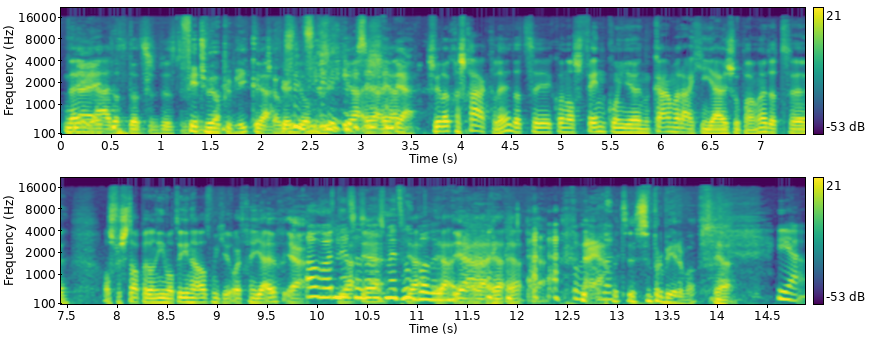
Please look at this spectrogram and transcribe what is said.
nee, ja, dat, dat, dat, virtueel publiek. Ja, virtueel publiek. Ja, ja, ja. ja. Ze willen ook gaan schakelen. Hè? Dat, je kon als fan kon je een cameraatje in je huis ophangen. Dat als Verstappen dan iemand inhaalt, moet je ooit gaan juichen. Ja. Oh, wat net zoals met voetbal ja, ja, ja, ja, Nou ja, goed, ze proberen wat. Ja. Ja,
